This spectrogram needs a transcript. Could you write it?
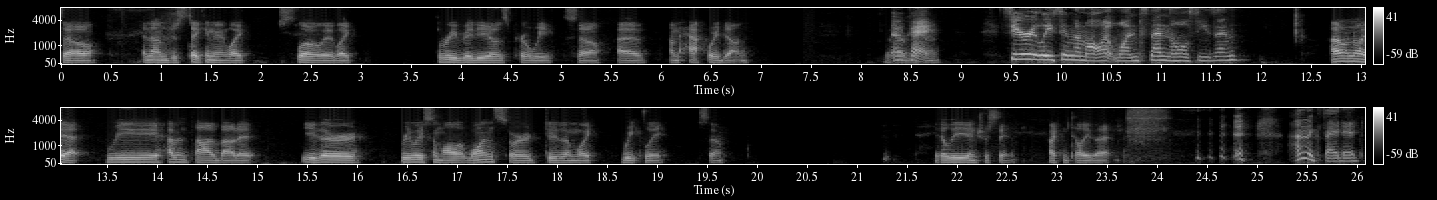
so and i'm just taking it like slowly like three videos per week so i have i'm halfway done Okay. everything. So you're releasing them all at once then, the whole season? I don't know yet. We haven't thought about it. Either release them all at once or do them like weekly. So it'll be interesting. I can tell you that. I'm excited.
